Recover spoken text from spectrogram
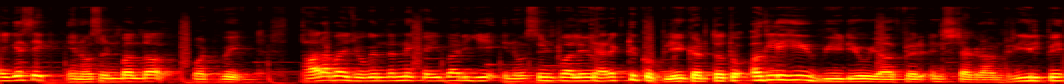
I guess एक इनोसेंट बंदा बट वेट थारा भाई जोगिंदर ने कई बार ये इनोसेंट वाले कैरेक्टर को प्ले करता तो अगले ही वीडियो या फिर इंस्टाग्राम रील पे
